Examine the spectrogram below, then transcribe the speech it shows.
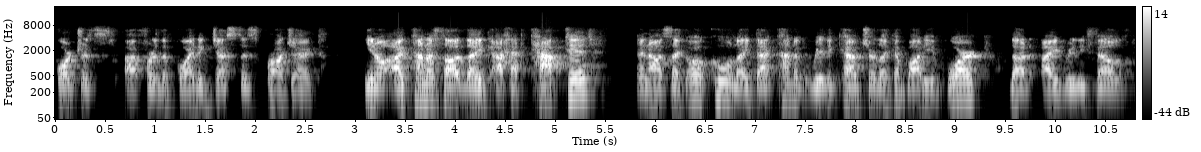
portraits uh, for the Poetic Justice Project, you know, I kind of thought like I had capped it and I was like, oh, cool. Like that kind of really captured like a body of work that I really felt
